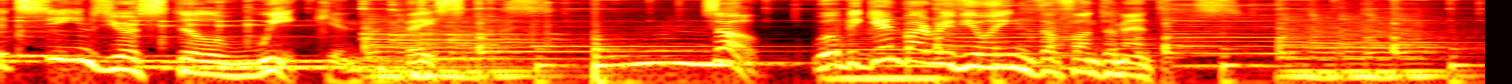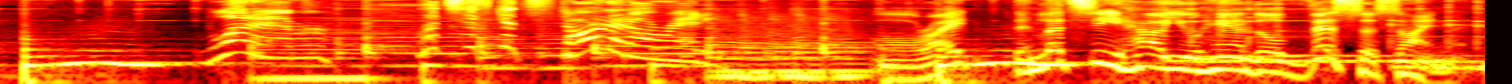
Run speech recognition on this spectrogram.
It seems you're still weak in the basics. So, we'll begin by reviewing the fundamentals. Whatever. Let's just get started already. All right, then let's see how you handle this assignment.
